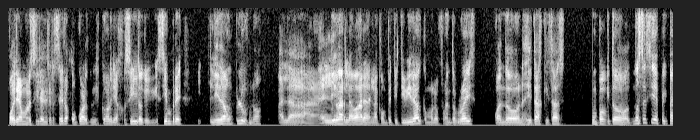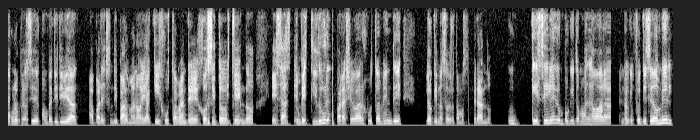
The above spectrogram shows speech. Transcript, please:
Podríamos decir el tercero o cuarto en discordia, Josito, que siempre le da un plus, ¿no? A la, elevar la vara en la competitividad, como lo fue en Top Race, cuando necesitas quizás un poquito, no sé si de espectáculo, pero sí de competitividad, aparece un Di Palma, ¿no? Y aquí justamente Josito vistiendo esas investiduras para llevar justamente lo que nosotros estamos esperando. Un, que se eleve un poquito más la vara en lo que fue TC2000.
